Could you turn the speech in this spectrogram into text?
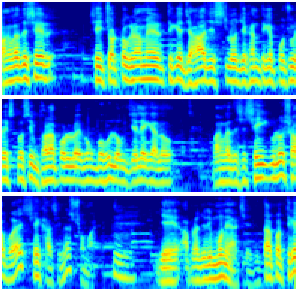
বাংলাদেশের সেই চট্টগ্রামের থেকে জাহাজ এসলো যেখান থেকে প্রচুর এক্সপ্লোসিভ ধরা পড়ল এবং বহু লোক জেলে গেল। বাংলাদেশে সেইগুলো সব হয় শেখ হাসিনার সময়। যে আপনার যদি মনে আছে তারপর থেকে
